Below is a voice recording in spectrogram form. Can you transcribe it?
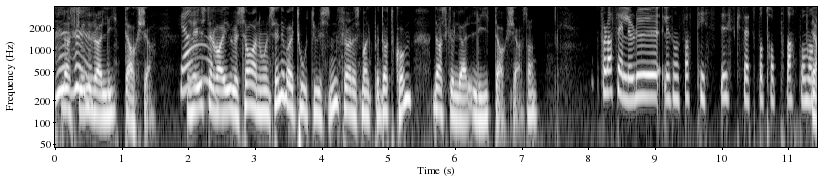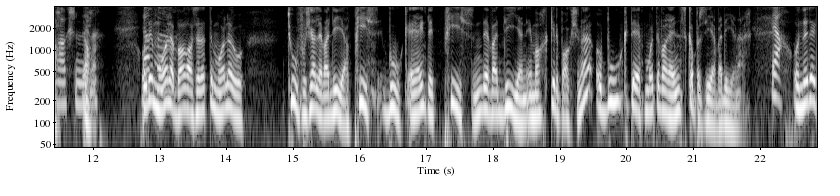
Da skulle du ha lite aksjer. Ja, Det høyeste det var i USA noensinne, var i 2000, før det smalt på dotcom. Da skulle du ha lite aksjer. sant? For da selger du liksom statistisk sett på topp da, på mange Ja, aksjene aksjene ja. dine. Og det måler bare, altså Dette måler jo to forskjellige verdier. Pris, bok er egentlig prisen, det er verdien i markedet på aksjene. Og bok det er på en måte hva regnskapet sier verdien er. Ja. Og når det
